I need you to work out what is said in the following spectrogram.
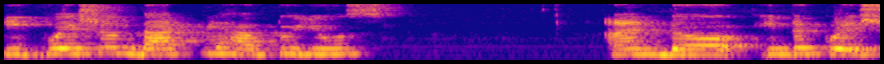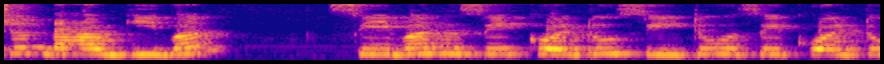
equation that we have to use and uh, in the question they have given C1 is equal to C2 is equal to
